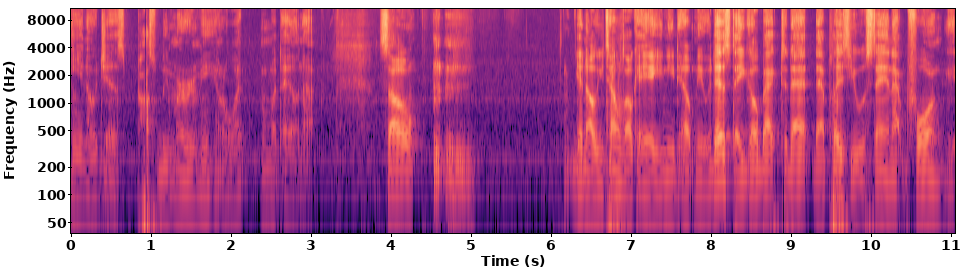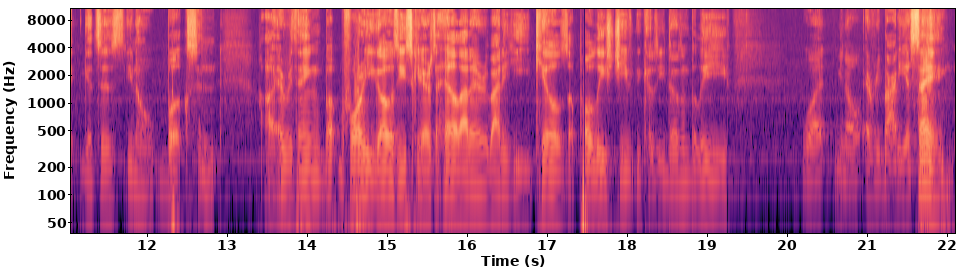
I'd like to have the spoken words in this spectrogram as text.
you know, just possibly murder me or what, what the hell not. So you know, you tell them, okay, you need to help me with this. They go back to that, that place you were staying at before and get, gets his, you know, books and uh, everything. But before he goes, he scares the hell out of everybody. He kills a police chief because he doesn't believe what, you know, everybody is saying.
